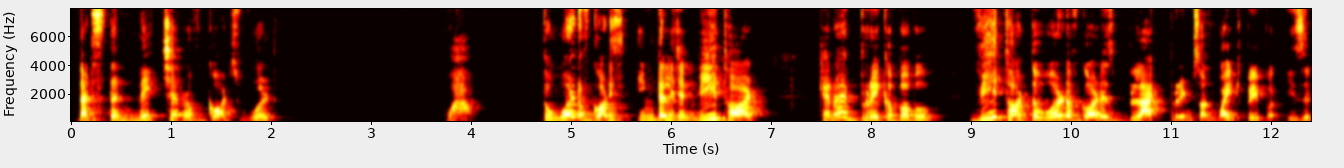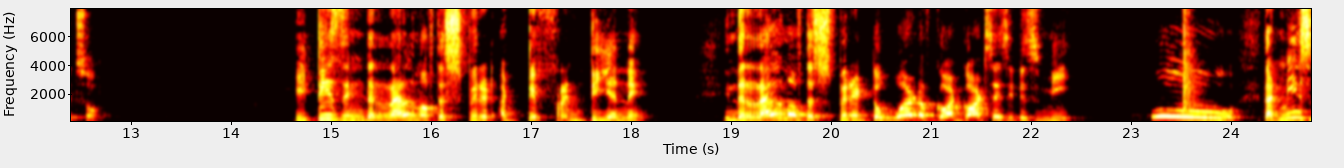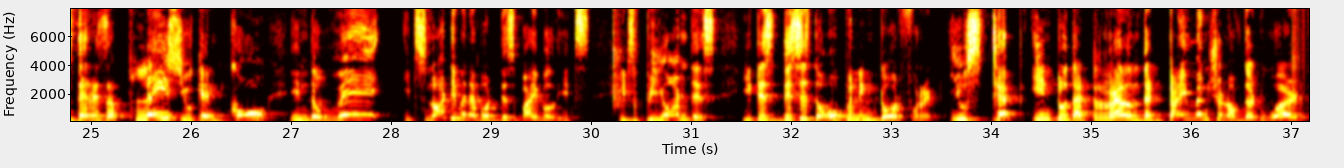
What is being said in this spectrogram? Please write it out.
That's the nature of God's word. Wow. The word of God is intelligent. We thought, can I break a bubble? We thought the word of God is black prints on white paper. Is it so? It is in the realm of the spirit a different DNA. In the realm of the spirit, the word of God, God says it is me. Ooh, that means there is a place you can go in the way it's not even about this bible it's it's beyond this it is this is the opening door for it. You step into that realm the dimension of that word.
